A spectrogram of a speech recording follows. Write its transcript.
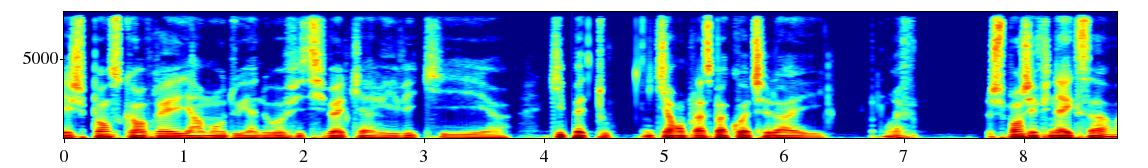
Et je pense qu'en vrai, il y a un monde où il y a un nouveau festival qui arrive et qui, euh, qui pète tout et qui remplace pas Coachella et bref. Je pense que j'ai fini avec ça.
